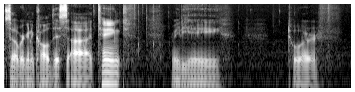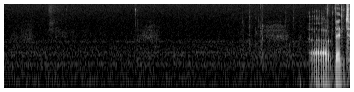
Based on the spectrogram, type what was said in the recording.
So we're going to call this uh, tank radiator uh, vent.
